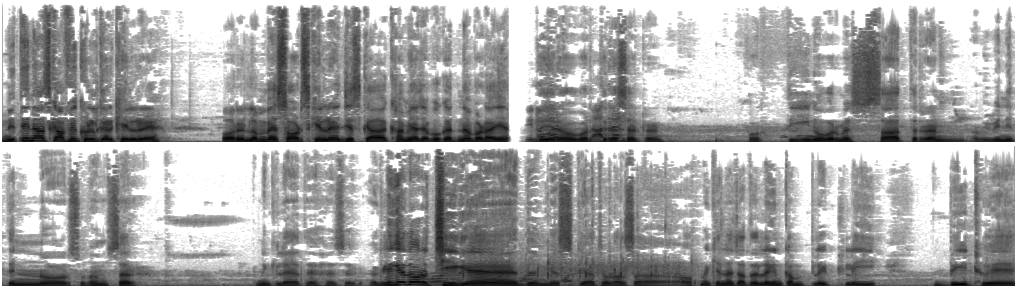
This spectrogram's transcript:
नितिन आज काफ़ी खुलकर खेल रहे हैं और लंबे शॉट्स खेल रहे हैं जिसका खामियाजा भुगतना पड़ा है। तेरह ओवर तिरसठ रन और तीन ओवर में सात रन। अभी भी नितिन और शुभम सर निकले थे ऐसे। अगली गेंद और अच्छी गेंद। मिस किया थोड़ा सा ऑफ़ में खेलना चाहते थे, लेकिन कम्प्लीटली बीट हुए।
